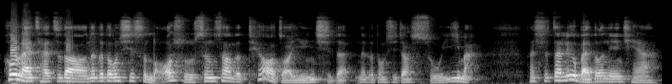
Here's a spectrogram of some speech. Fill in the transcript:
后来才知道那个东西是老鼠身上的跳蚤引起的，那个东西叫鼠疫嘛。但是在六百多年前啊。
